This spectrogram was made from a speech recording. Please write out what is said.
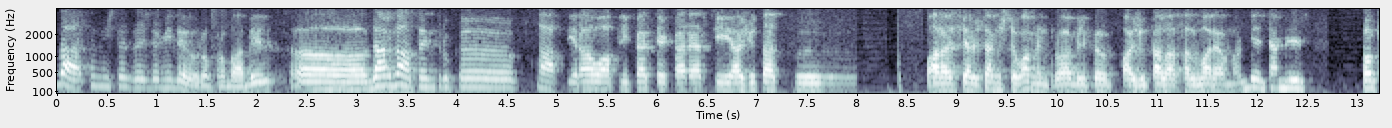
Da, sunt niște zeci de mii de euro, probabil. Uh, dar da, pentru că na, era o aplicație care ar fi ajutat uh, ar fi ajutat niște oameni, probabil că ajuta la salvarea unor vieți, am zis, ok,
